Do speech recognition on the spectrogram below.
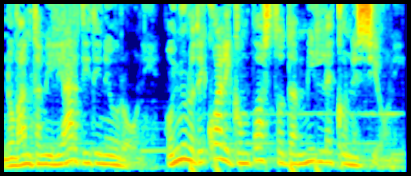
90 miliardi di neuroni, ognuno dei quali composto da mille connessioni.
